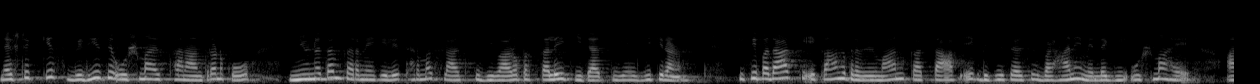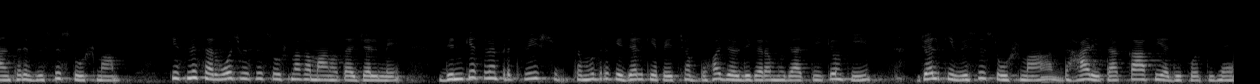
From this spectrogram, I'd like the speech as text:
नेक्स्ट किस विधि से ऊष्मा स्थानांतरण को न्यूनतम करने के लिए थर्मस फ्लास्क की दीवारों पर कलई की जाती है? विकिरण। किसी पदार्थ के एकांक द्रव्यमान का ताप एक डिग्री सेल्सियस बढ़ाने में लगी ऊष्मा है। आंसर है विशिष्ट ऊष्मा। किसमें सर्वोच्च विशिष्ट ऊष्मा का मान होता है जल में? दिन के समय पृथ्वी समुद्र के जल की अपेक्षा बहुत जल्दी गर्म हो जाती है क्योंकि जल की विशिष्ट ऊष्मा धारिता काफ़ी अधिक होती है।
